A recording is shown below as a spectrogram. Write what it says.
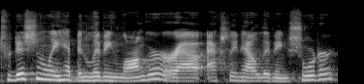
traditionally have been living longer or actually now living shorter.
